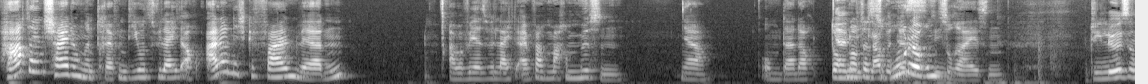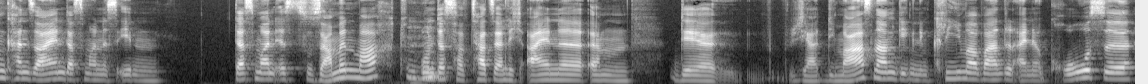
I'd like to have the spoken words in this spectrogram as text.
harte Entscheidungen treffen, die uns vielleicht auch alle nicht gefallen werden, aber wir es vielleicht einfach machen müssen. Ja, um dann auch doch Ja, noch das glaube, Ruder dass die- rumzureißen. Die Lösung kann sein, dass man es eben, dass man es zusammen macht und dass hat tatsächlich eine ähm, der, ja, die Maßnahmen gegen den Klimawandel eine große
